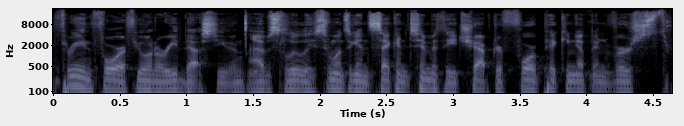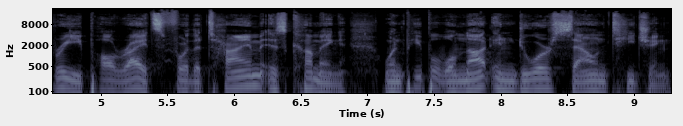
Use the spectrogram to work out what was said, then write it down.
3 and 4 if you want to read that, Stephen. Absolutely. So once again, 2 Timothy chapter 4, picking up in verse 3, Paul writes, For the time is coming when people will not endure sound teaching,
